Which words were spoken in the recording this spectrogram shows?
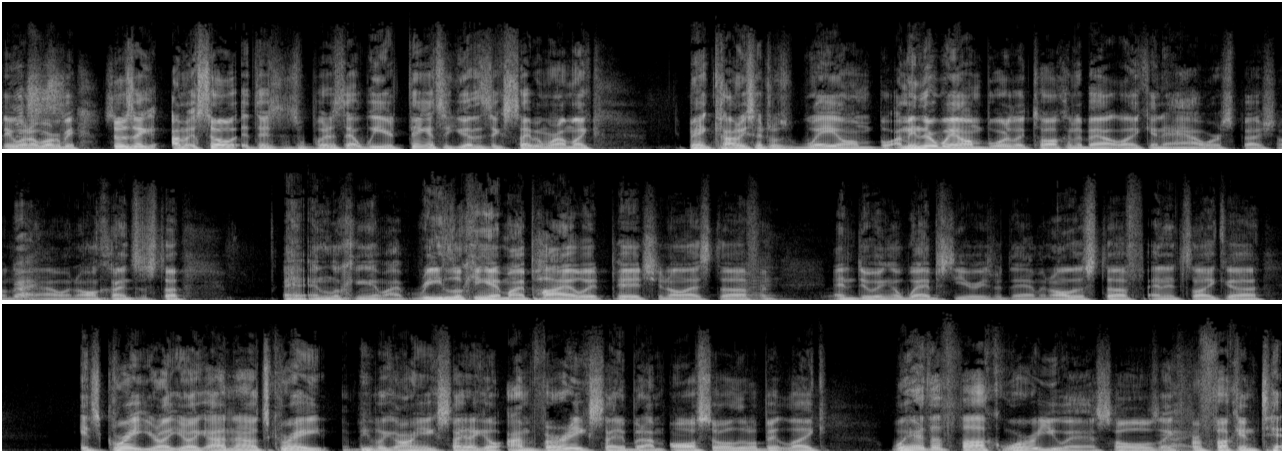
they want to work with me. So it's like I'm so there's this, what is that weird thing? It's like you have this excitement where I'm like. Man, Comedy Central is way on board. I mean, they're way on board, like talking about like an hour special Right. now and all kinds of stuff and, and looking at my re-looking at my pilot pitch and all that stuff and and doing a web series with them and all this stuff and it's like uh it's great. You're like you're like oh no it's great. People are like aren't you excited? I go i'm very excited but i'm also a little bit like where the fuck were you assholes like for fucking t-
